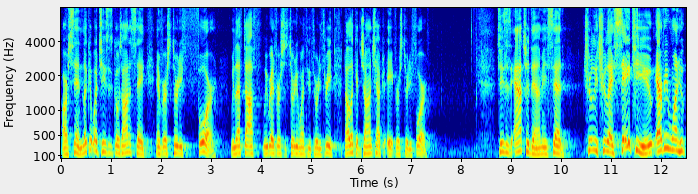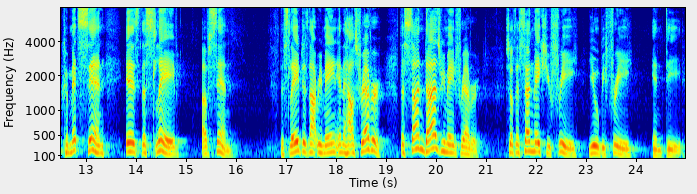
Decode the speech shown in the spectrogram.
our sin. Look at what Jesus goes on to say in verse 34. We left off, we read verses 31 through 33. Now look at John chapter 8, verse 34. Jesus answered them, He said, Truly, truly, I say to you, everyone who commits sin is the slave of sin. The slave does not remain in the house forever, the son does remain forever. So if the son makes you free, you will be free indeed.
